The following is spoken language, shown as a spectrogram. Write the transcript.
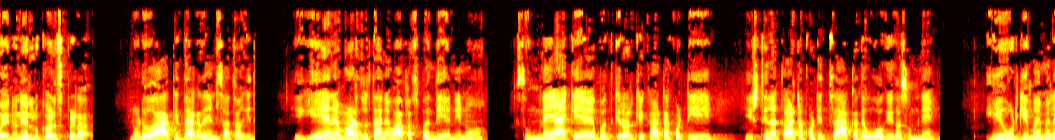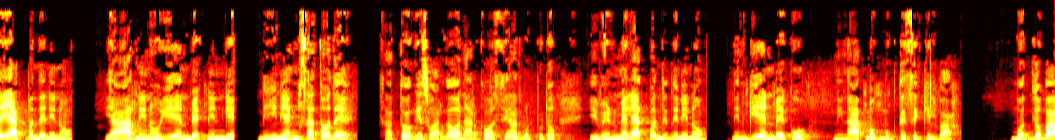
ಮೈನನೇ ಎಲ್ಲೂ ಕಳಿಸ್ಬೇಡ. ನೋಡು, ಆಗಿದ್ದಾಗಲೇ ಏನು ಸತ್ತೋಗಿದ್ದೆ. ಈಗ ಏನೇ ಮಾಡಿದ್ರು ತಾನೇ ವಾಪಸ್ ಬಂದಿ ನೀನು? ಸುಮ್ಮನೆ ಯಾಕೆ ಬದುಕಿರೋರ್ಗೆ ಕಾಟ ಕೊಟ್ಟಿ? ಇಷ್ಟು ದಿನ ಕಾಟ ಕೊಟ್ಟಿದ್ದು ಸಾಕದೆ ಹೋಗಿದ ಸುಮ್ಮನೆ ಈ ಹುಡ್ಗಿ ಮೈ ಮೇಲೆ ಯಾಕೆ ಬಂದೆ ನೀನು? ಯಾರು ನೀನು? ಏನು ಬೇಕು ನಿನಗೆ? ನೀನು ಹೆಂಗ್ ಸತ್ತೋದೆ? ಸತ್ತೋಗಿ ಸ್ವರ್ಗವ ನರಕವ ಸೇರ್ಬಿಟ್ಬಿಟ್ಟು ಈ ಹೆಣ್ಣು ಮೇಲೆ ಯಾಕೆ ಬಂದಿದ್ದಿ ನೀನು? ನಿನ್ಗೆ ಏನು ಬೇಕು? ನಿನ್ನ ಆತ್ಮಕ್ಕೆ ಮುಕ್ತಿ ಸಿಕ್ಕಿಲ್ವಾ? ಮೊದ್ಲು ಬಾ.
